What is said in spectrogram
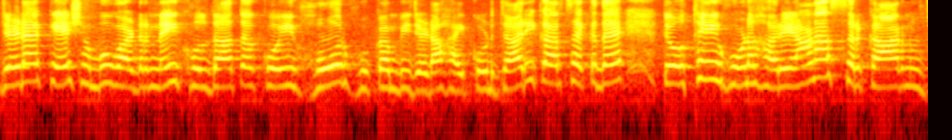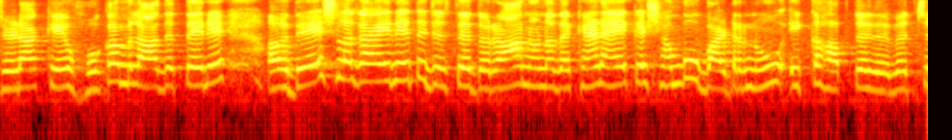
ਜਿਹੜਾ ਕਿ ਸ਼ੰਭੂ ਬਾਰਡਰ ਨਹੀਂ ਖੁੱਲਦਾ ਤਾਂ ਕੋਈ ਹੋਰ ਹੁਕਮ ਵੀ ਜਿਹੜਾ ਹਾਈ ਕੋਰਟ ਜਾਰੀ ਕਰ ਸਕਦਾ ਹੈ ਤੇ ਉੱਥੇ ਹੀ ਹੁਣ ਹਰਿਆਣਾ ਸਰਕਾਰ ਨੂੰ ਜਿਹੜਾ ਕਿ ਹੁਕਮ ਲਾ ਦਿੱਤੇ ਨੇ, ਆਦੇਸ਼ ਲਗਾਏ ਨੇ ਤੇ ਜਿਸ ਦੇ ਦੌਰਾਨ ਉਹਨਾਂ ਦਾ ਕਹਿਣਾ ਹੈ ਕਿ ਸ਼ੰਭੂ ਬਾਰਡਰ ਨੂੰ ਇੱਕ ਹਫ਼ਤੇ ਦੇ ਵਿੱਚ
